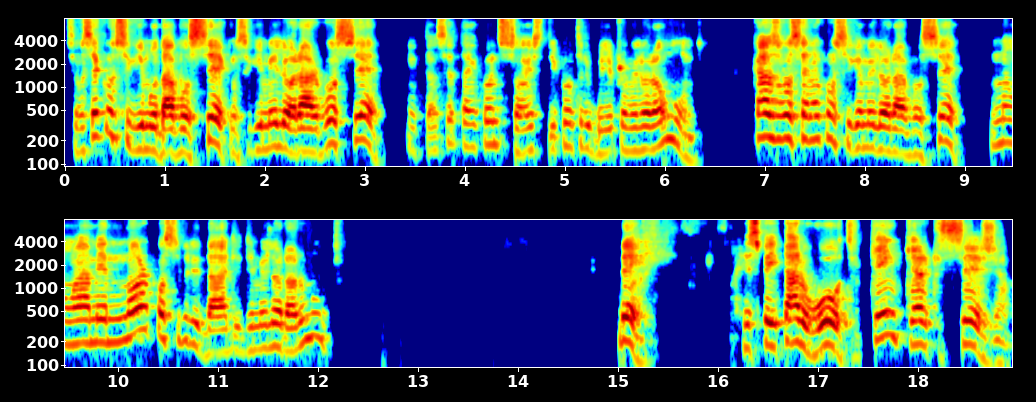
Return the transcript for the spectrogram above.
Se você conseguir mudar você, conseguir melhorar você, então você está em condições de contribuir para melhorar o mundo. Caso você não consiga melhorar você, não há a menor possibilidade de melhorar o mundo. Bem, respeitar o outro, quem quer que seja,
